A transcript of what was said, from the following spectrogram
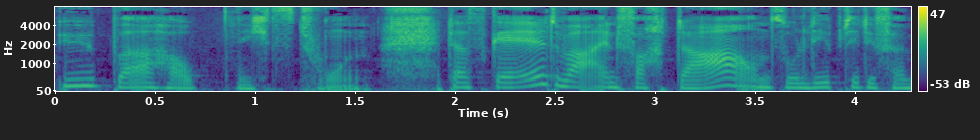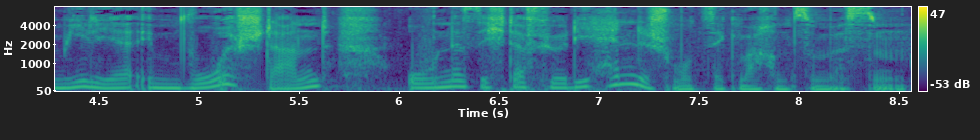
überhaupt nichts tun. Das Geld war einfach da und so lebte die Familie im Wohlstand, ohne sich dafür die Hände schmutzig machen zu müssen.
